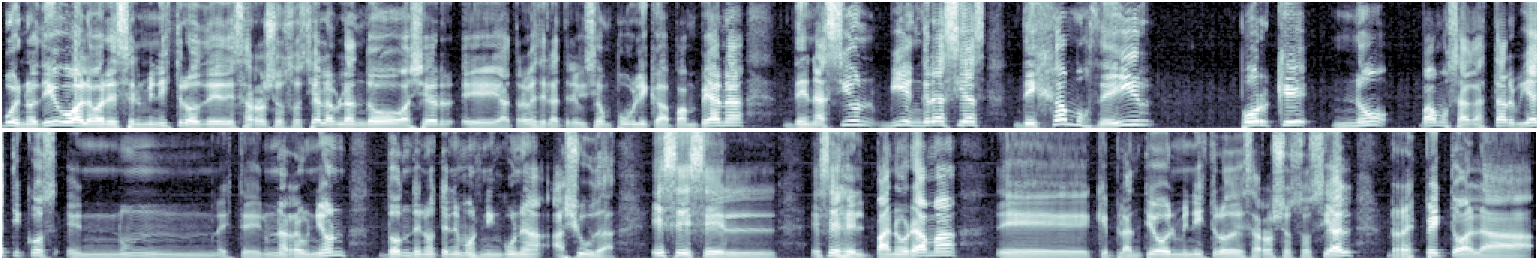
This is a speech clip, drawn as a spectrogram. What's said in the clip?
Bueno, Diego Álvarez, el ministro de Desarrollo Social, hablando ayer eh, a través de la televisión pública pampeana, de Nación, bien, gracias, dejamos de ir porque no vamos a gastar viáticos en, un, este, en una reunión donde no tenemos ninguna ayuda. Ese es el, ese es el panorama eh, que planteó el ministro de Desarrollo Social respecto a la,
